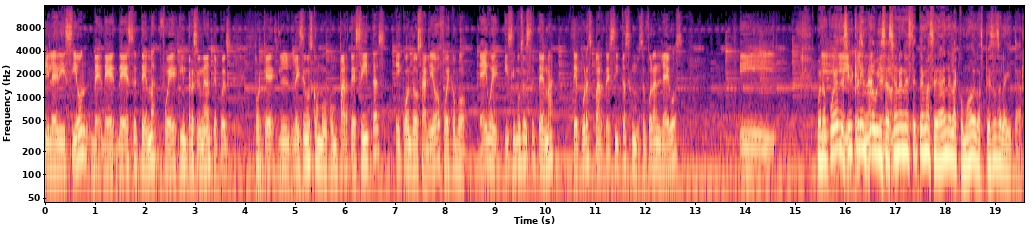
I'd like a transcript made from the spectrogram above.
y la edición de, de- de este tema fue impresionante, pues, porque la hicimos como con partecitas y cuando salió fue como, hey, güey, hicimos este tema de puras partecitas como si fueran legos y... Bueno, Y- puedes decir que la improvisación ¿no? en este tema se da en el acomodo de las piezas de la guitarra.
